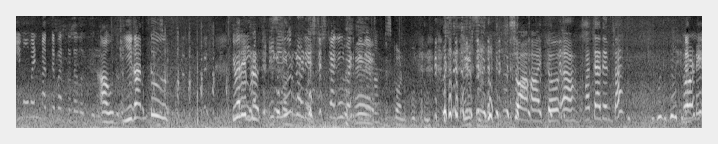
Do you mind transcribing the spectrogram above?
ಈ ಮೂಮೆಂಟ್ ಮತ್ತೆ ಬರ್ತದ ಗೊತ್ತಿಲ್ಲ. ಹೌದು. ಈಗಂತೂ ಇವರಿಬ್ರು ಈಗ ಇವ್ರು ನೋಡಿ ಎಷ್ಟು ಸ್ಟ್ರಗಲ್ ಮಾಡ್ತಿದ್ದಾರೆ ಡಿಸ್ಕೌಂಟ್ ಕೂಪನ್ ಸ್ವಾಹ ಆಯ್ತು. ಆ, ಮತ್ತೆ ಅದೆಂತ? ನೋಡಿ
